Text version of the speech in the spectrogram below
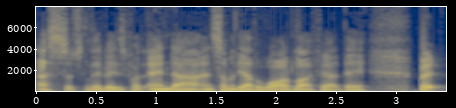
as such, leadbeater's possum, and, uh, and some of the other wildlife out there. But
